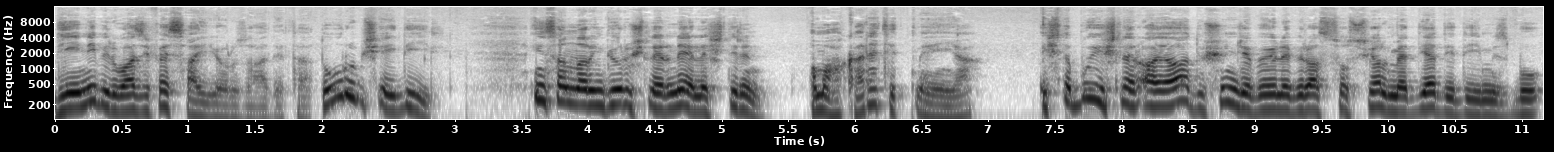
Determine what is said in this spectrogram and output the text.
dini bir vazife sayıyoruz adeta. Doğru bir şey değil. İnsanların görüşlerini eleştirin ama hakaret etmeyin ya. İşte bu işler ayağa düşünce böyle biraz sosyal medya dediğimiz bu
